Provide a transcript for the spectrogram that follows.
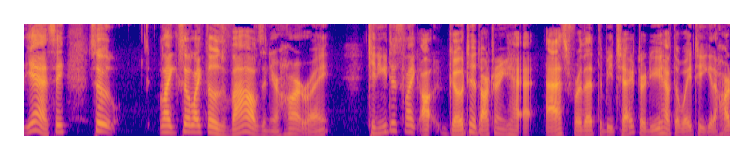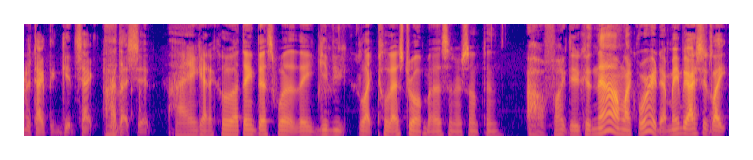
yeah. See, so like, so like those valves in your heart, right? Can you just like uh, go to a doctor and ask for that to be checked, or do you have to wait till you get a heart attack to get checked for that shit? I ain't got a clue. I think that's what they give you, like cholesterol medicine or something. Oh fuck, dude. Because now I'm like worried that maybe I should like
